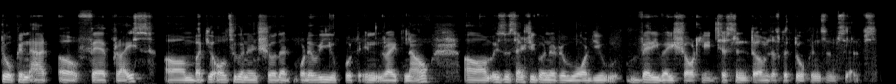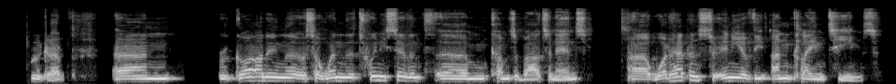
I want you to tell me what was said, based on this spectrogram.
token at a fair price, um, but you're also going to ensure that whatever you put in right now um, is essentially going to reward you very, very shortly, just in terms of the tokens themselves. Okay. Um, regarding the so when the 27th um, comes about and ends, uh, what happens to any of the unclaimed teams?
